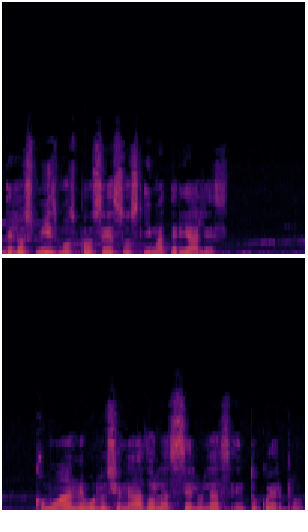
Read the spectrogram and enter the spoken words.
de los mismos procesos y materiales como han evolucionado las células en tu cuerpo.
